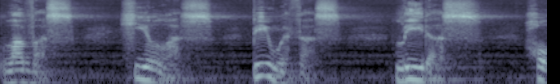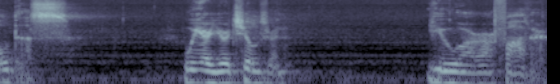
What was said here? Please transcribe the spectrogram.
love us, heal us, be with us, lead us, hold us. We are your children. You are our Father.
